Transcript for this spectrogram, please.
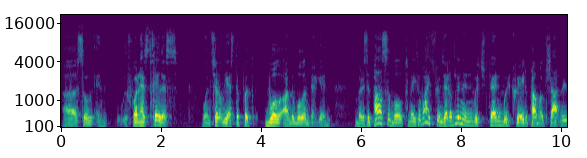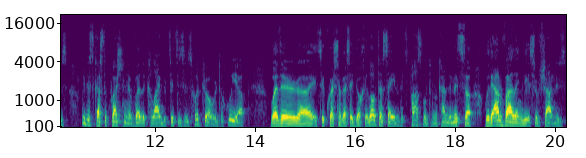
Uh, so if one has tchelis, one certainly has to put wool on the woolen beged. But is it possible to make the white strings out of linen, which then would create a problem of shatnez? We discussed the question of whether kalai b'tzitzis is hutra or dechuya whether uh, it's a question of essay dochilota, say, and if it's possible to make the mitzvah without violating the issue of shatnez,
